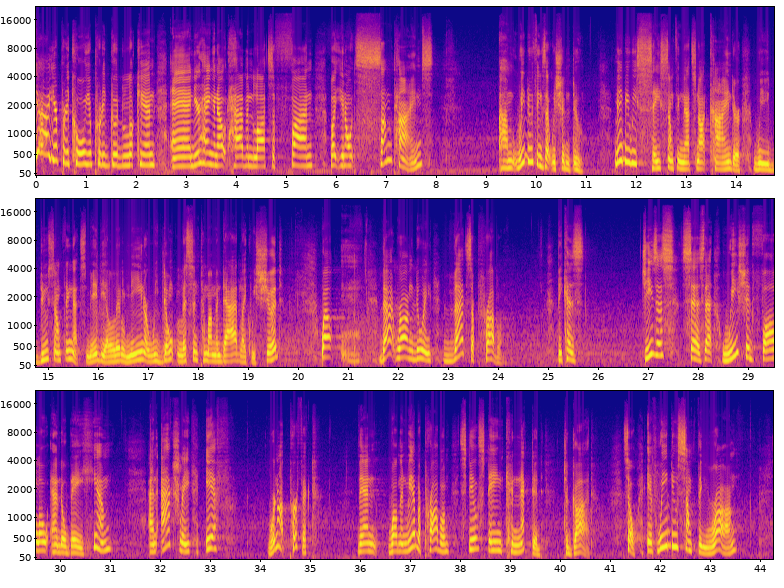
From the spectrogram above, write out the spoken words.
yeah, you're pretty cool, you're pretty good looking, and you're hanging out having lots of fun. But you know, sometimes um, we do things that we shouldn't do. Maybe we say something that's not kind, or we do something that's maybe a little mean, or we don't listen to mom and dad like we should. Well, that wrongdoing, that's a problem. Because Jesus says that we should follow and obey Him. And actually, if we're not perfect, then, well, then we have a problem still staying connected to God. So if we do something wrong,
